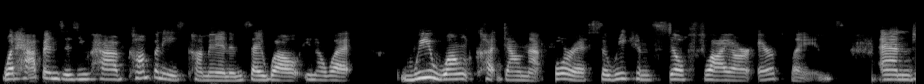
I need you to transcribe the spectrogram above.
what happens is you have companies come in and say, well, you know what? We won't cut down that forest so we can still fly our airplanes. And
